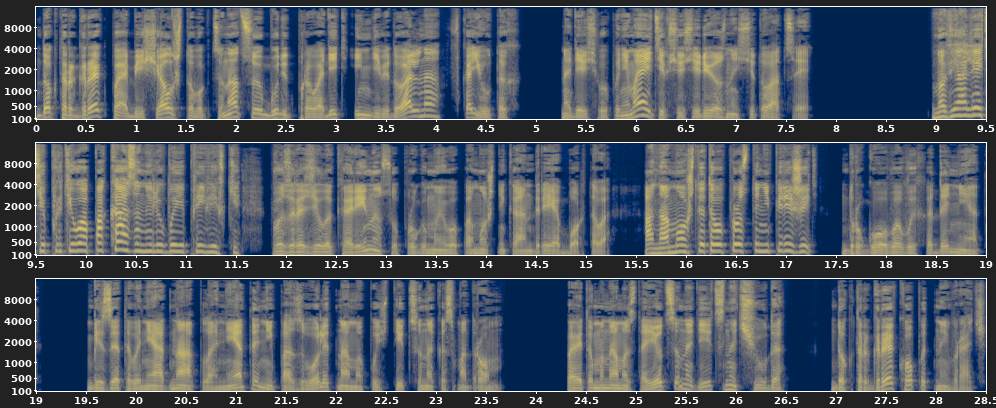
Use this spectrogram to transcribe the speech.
Доктор Грег пообещал, что вакцинацию будет проводить индивидуально в каютах. Надеюсь, вы понимаете всю серьезность ситуации. «Но Виолетте противопоказаны любые прививки», — возразила Карина, супруга моего помощника Андрея Бортова. «Она может этого просто не пережить. Другого выхода нет. Без этого ни одна планета не позволит нам опуститься на космодром. Поэтому нам остается надеяться на чудо. Доктор Грег — опытный врач,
